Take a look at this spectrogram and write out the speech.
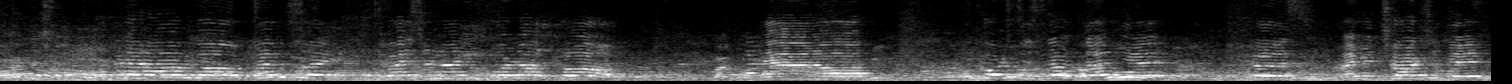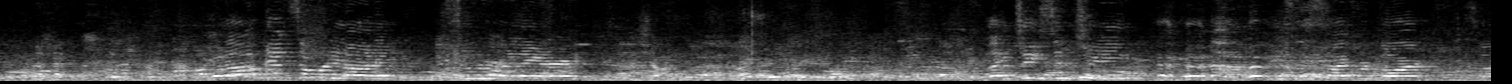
we're gonna have a website, advisor94.com. And uh, of course it's not done yet because I'm in charge of it. But I'll get somebody on it sooner or later. Like Jason Ching. He's a cyber dork. So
